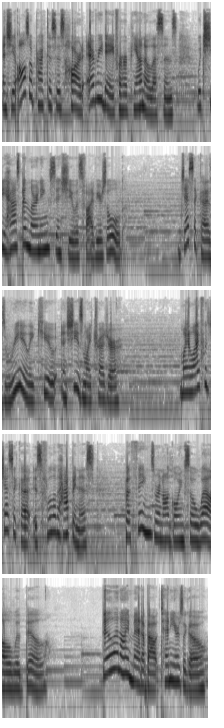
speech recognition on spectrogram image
and she also practices hard every day for her piano lessons, which she has been learning since she was five years old. Jessica is really cute, and she is my treasure. My life with Jessica is full of happiness, but things were not going so well with Bill. Bill and I met about 10 years ago.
